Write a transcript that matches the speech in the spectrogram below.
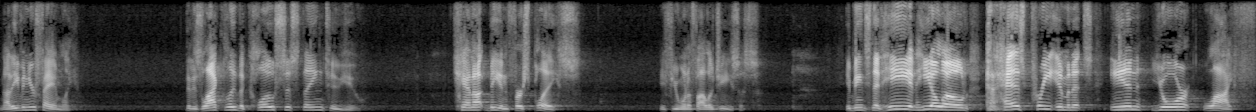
Not even your family, that is likely the closest thing to you, cannot be in first place if you want to follow Jesus. It means that He and He alone has preeminence in your life.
